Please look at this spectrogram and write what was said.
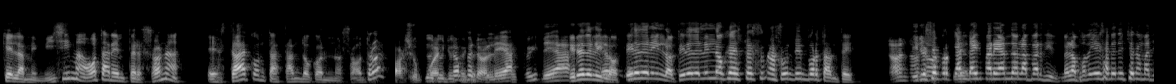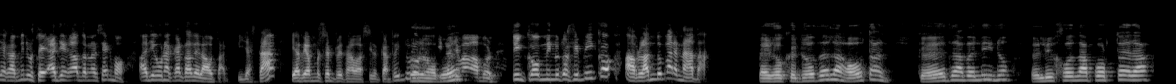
que la mismísima OTAN en persona está contactando con nosotros. Por supuesto, pero lea. Tire del hilo, tire del hilo, tire del hilo, que esto es un asunto importante. No, no, Y no sé no, por qué andáis mareando en la perdiz. Me lo podíais haber dicho, no me ha llegado. Mire usted, ha llegado en el sermo, ha llegado una carta de la OTAN. Y ya está. Y habíamos empezado así el capítulo. Pero y nos llevábamos cinco minutos y pico hablando para nada. Pero que no es de la OTAN, que es de Abelino, el hijo de la portera,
